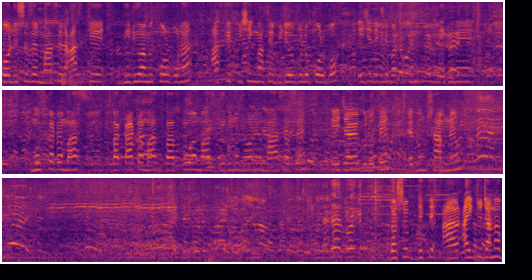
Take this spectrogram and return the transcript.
কোল্ড স্টোরেজের মাছের আজকে ভিডিও আমি করব না। আজকে ফিশিং মাছের ভিডিওগুলো করব। এই যে দেখতে পাচ্ছেন এখানে মুসকাটা মাছ বা কাটা মাছ বা পোয়া মাছ, বিভিন্ন ধরনের মাছ আছে এই জায়গাগুলোতে এবং সামনেও। দর্শক, দেখতে আর আরেকটু জানাব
